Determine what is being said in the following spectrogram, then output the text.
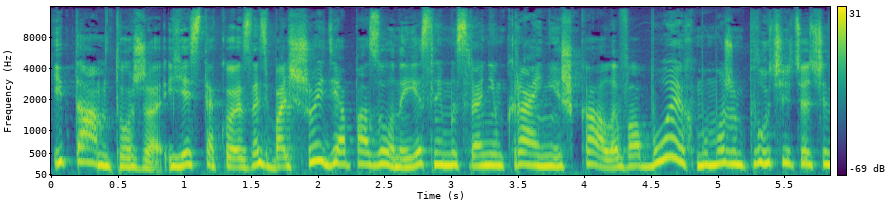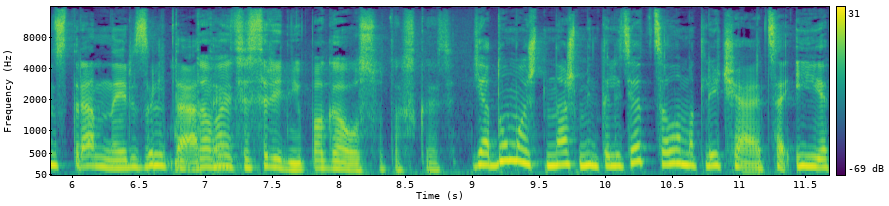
и там тоже есть такое, знаете, большой диапазон. И если мы сравним крайние шкалы в обоих, мы можем получить очень странные результаты. Давайте средний по Гауссу, так сказать. Я думаю, что наш менталитет в целом отличается. И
